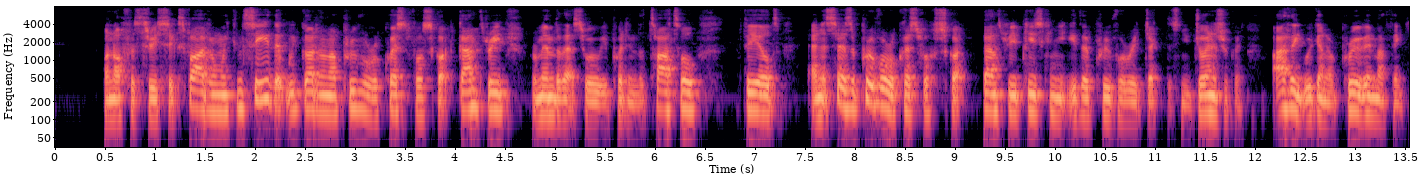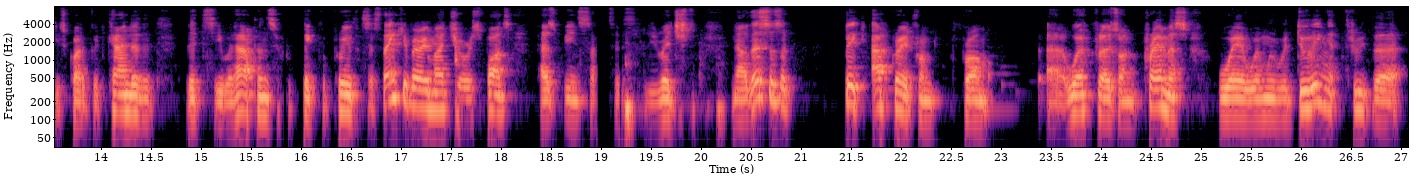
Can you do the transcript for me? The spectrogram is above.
on Office 365 and we can see that we've got an approval request for Scott Guthrie. Remember that's where we put in the title field and it says approval request for Scott Guthrie. Please can you either approve or reject this new joiners request. I think we're going to approve him. I think he's quite a good candidate. Let's see what happens. If we click approve, it says thank you very much. Your response has been successfully registered. Now this is a big upgrade from, from uh, workflows on premise where when we were doing it through the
